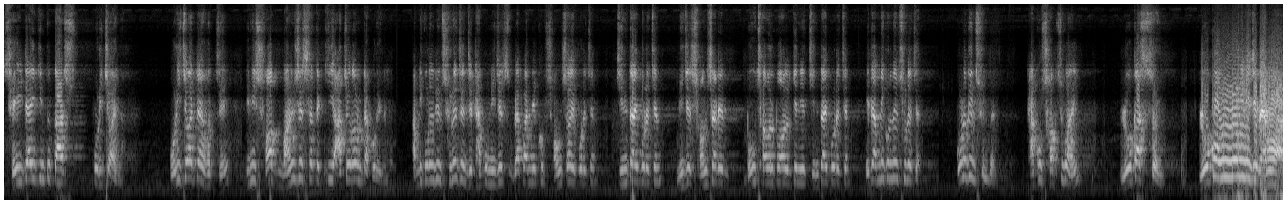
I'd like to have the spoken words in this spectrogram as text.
সেইটাই কিন্তু তার পরিচয় না। পরিচয়টা হচ্ছে, তিনি সব মানুষের সাথে কি আচরণটা করে গেলেন। আপনি কোনোদিন শুনেছেন যে ঠাকুর নিজের ব্যাপার নিয়ে খুব সংশয়ে পড়েছেন, চিন্তায় পড়েছেন? নিজের সংসারের বউ ছাওয়াল পাওয়ালকে নিয়ে চিন্তায় পড়েছেন? এটা আপনি কোনোদিন শুনেছেন? কোনোদিন শুনবেন। ঠাকুর সবসময় লোকাশ্রয়ী। লোক উন্নয়নী যে ব্যবহার,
